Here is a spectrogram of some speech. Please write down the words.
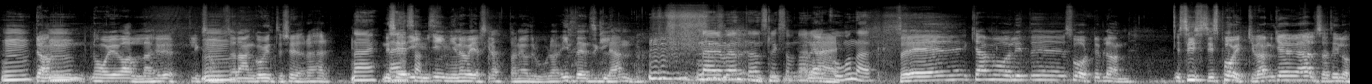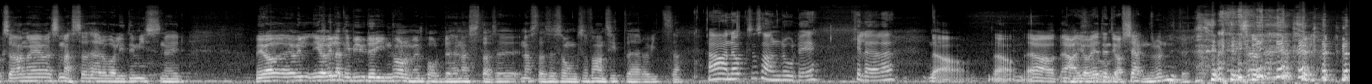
Mm, Den mm. har ju alla hört liksom, Mm. så den går ju inte att köra här. Nej, Ni nej, ser, det ingen av er skrattar när jag drog den. Inte ens Glenn. Nej, det var inte ens liksom någon Nej. reaktion där. Så det kan vara lite svårt ibland. Sissis pojkvän kan jag ju hälsa till också. Han har ju smsat här och var lite missnöjd. Men jag, jag, vill, jag vill att ni bjuder in honom i en podd här nästa, nästa säsong så får han sitta här och vitsa. Ja, han är också sån rolig kille eller? Ja, ja, ja, ja, jag vet inte, jag känner honom inte.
